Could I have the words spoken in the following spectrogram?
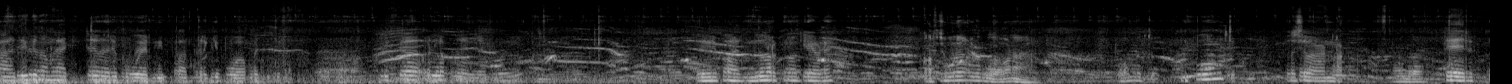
ആദ്യമൊക്കെ നമ്മൾ അറ്റ വരെ പോയായിരുന്നു ഇപ്പം അത്രയ്ക്ക് പോകാൻ പറ്റില്ല. ഇപ്പം ഉള്ളപ്പോഴല്ലേ പോയി? ഒരു പന്ത് തുറക്കണമൊക്കെ അവിടെ. കുറച്ചുകൂടെ അങ്ങോട്ട് പോകണോ പോകാൻ പറ്റും. പോകാൻ പറ്റും. പക്ഷെ വേണ്ട. തിരക്ക.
